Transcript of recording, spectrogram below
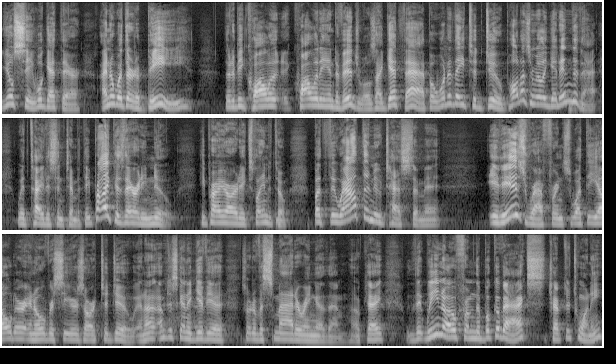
you'll see, we'll get there. I know what they're to be. They're to be quali- quality individuals. I get that. But what are they to do? Paul doesn't really get into that with Titus and Timothy, probably because they already knew. He probably already explained it to them. But throughout the New Testament, it is referenced what the elder and overseers are to do. And I'm just going to give you sort of a smattering of them, okay? That we know from the book of Acts, chapter 20,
